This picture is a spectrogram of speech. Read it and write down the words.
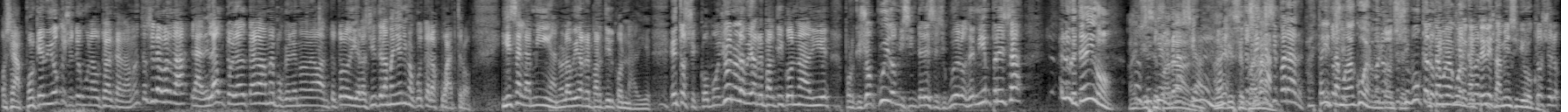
O sea, porque vio que yo tengo un auto de alta gama. Entonces, la verdad, la del auto de alta gama es porque me levanto todos los días a las 7 de la mañana y me acuesto a las 4. Y esa es la mía, no la voy a repartir con nadie. Entonces, como yo no la voy a repartir con nadie, porque yo cuido mis intereses y cuido los de mi empresa, es lo que te digo. Hay No que quiere, separar, hay que Entonces hay separar. que separar. Hasta ahí Entonces, estamos de acuerdo, bueno, entonces. Boca lo Estamos que de acuerdo que haber Tevez también se equivocó. Entonces lo-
